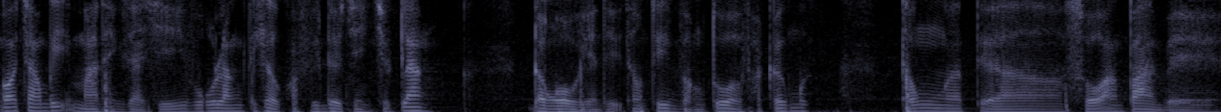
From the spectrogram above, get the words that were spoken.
có trang bị, màn hình giải trí vô lăng tích hợp quả phím điều chỉnh chức năng đồng hồ hiển thị thông tin vòng tua và các mức thông ờ, ờ, số an toàn về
